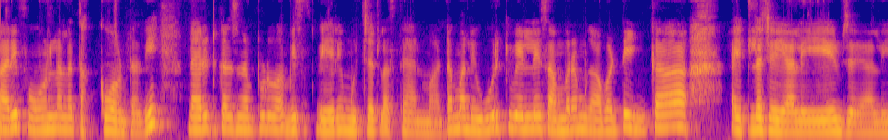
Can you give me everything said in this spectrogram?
మరి ఫోన్లలో తక్కువ ఉంటుంది. డైరెక్ట్ కలిసినప్పుడు అవి వేరే ముచ్చట్లు వస్తాయన్నమాట మళ్ళీ ఊరికి వెళ్ళే సంబరం కాబట్టి ఇంకా ఎట్లా చేయాలి ఏం చేయాలి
